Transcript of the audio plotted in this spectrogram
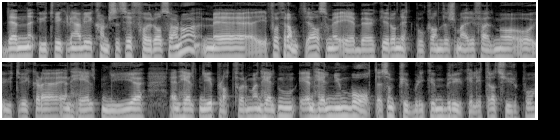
den utviklinga vi kanskje ser for oss her nå med, for framtida, altså med e-bøker og nettbokhandler som er i ferd med å, å utvikle en helt, ny, en helt ny, plattform og en helt, en helt ny måte som publikum bruker litteratur på.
